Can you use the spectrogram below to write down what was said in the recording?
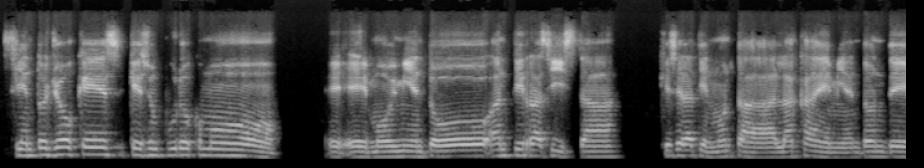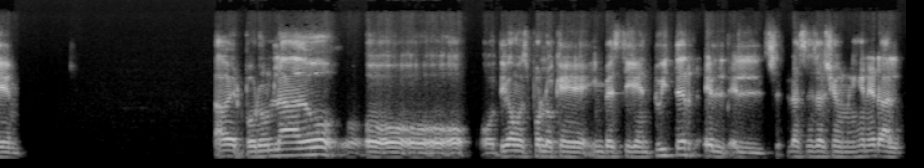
siento yo que es, que es un puro como eh, eh, movimiento antirracista que se la tiene montada la academia en donde a ver, por un lado, o, o, o, o, digamos, por lo que investigué en Twitter, el, el, la sensación en general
